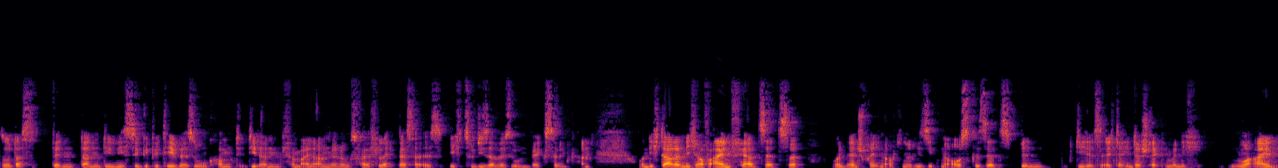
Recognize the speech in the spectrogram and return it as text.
so dass wenn dann die nächste GPT-Version kommt, die dann für meinen Anwendungsfall vielleicht besser ist, ich zu dieser Version wechseln kann und ich da dann nicht auf ein Pferd setze und entsprechend auch den Risiken ausgesetzt bin, die jetzt echt dahinter stecken, wenn ich nur ein,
